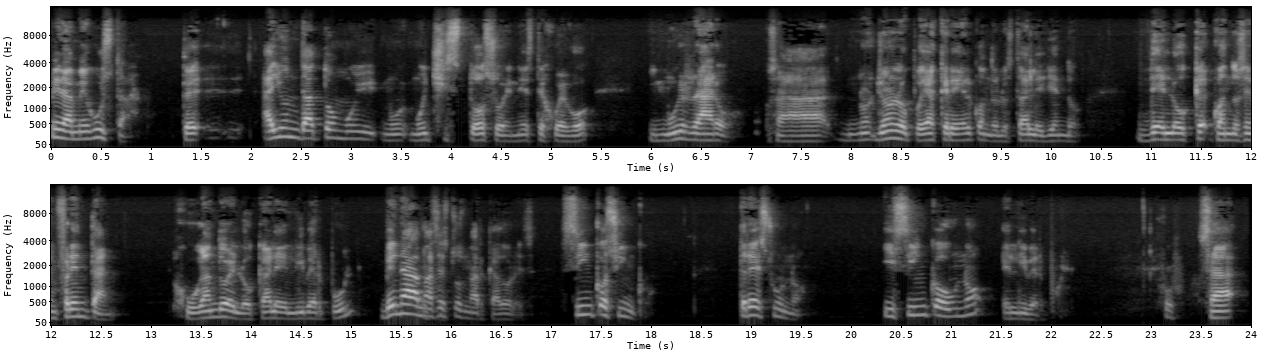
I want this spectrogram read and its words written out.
Mira, me gusta. hay un dato muy, muy, chistoso en este juego y muy raro. O sea, yo no lo podía creer cuando lo estaba leyendo. De lo cuando se enfrentan jugando el local en Liverpool, ve nada más estos marcadores. 5-5, 3-1 y 5-1 el Liverpool. O sea,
